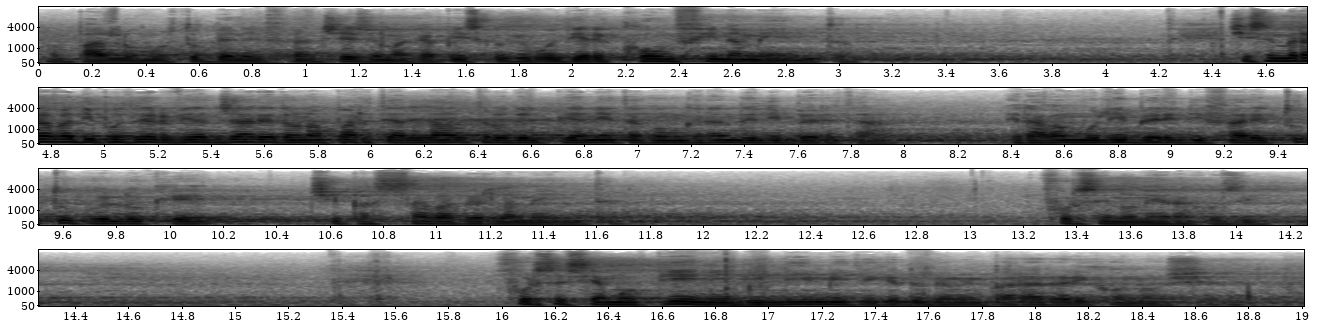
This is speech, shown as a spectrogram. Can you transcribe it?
Non parlo molto bene il francese, ma capisco che vuol dire confinamento. Ci sembrava di poter viaggiare da una parte all'altra del pianeta con grande libertà eravamo liberi di fare tutto quello che ci passava per la mente. Forse non era così. Forse siamo pieni di limiti che dobbiamo imparare a riconoscere.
